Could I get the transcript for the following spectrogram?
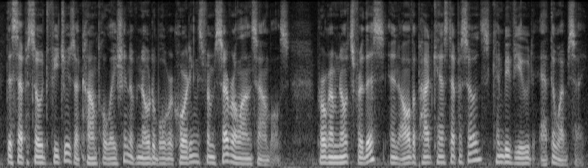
This episode features a compilation of notable recordings from several ensembles. Program notes for this and all the podcast episodes can be viewed at the website.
